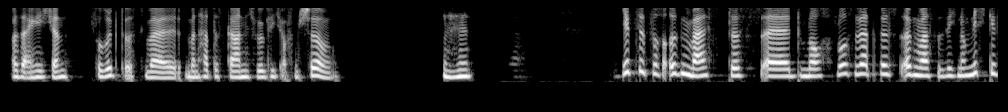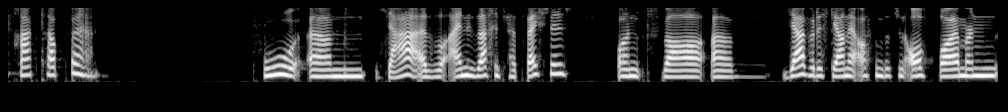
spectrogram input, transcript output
Was eigentlich ganz verrückt ist, weil man hat das gar nicht wirklich auf dem Schirm. Mhm. Gibt es jetzt noch irgendwas, das äh, du noch loswerden willst? Irgendwas, das ich noch nicht gefragt habe? Puh, ähm, ja, also eine Sache tatsächlich. Und zwar, ähm, ja, würde ich gerne auch so ein bisschen aufräumen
